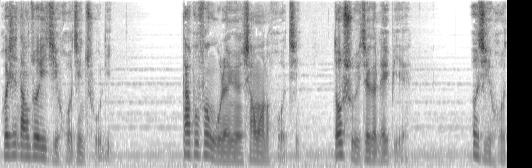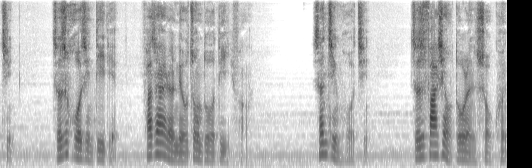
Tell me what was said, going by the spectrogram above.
会先当作一级火警处理。大部分无人员伤亡的火警都属于这个类别。二级火警则是火警地点发生在人流众多的地方。三级火警则是发现有多人受困。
